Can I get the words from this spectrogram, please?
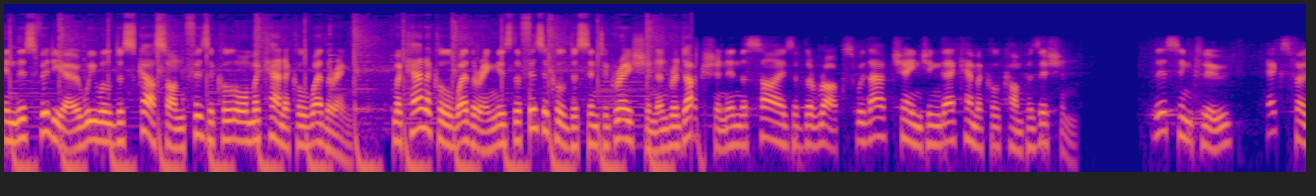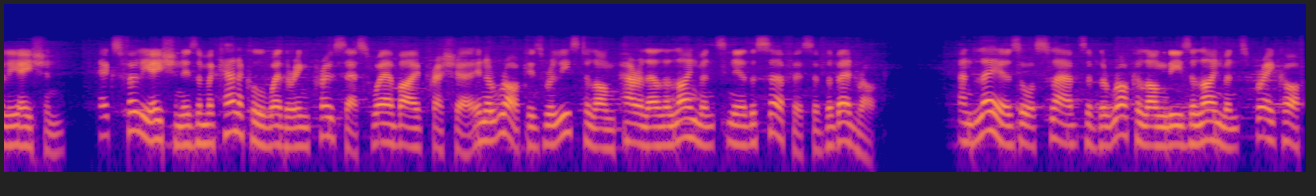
In this video we will discuss on physical or mechanical weathering. Mechanical weathering is the physical disintegration and reduction in the size of the rocks without changing their chemical composition. This include exfoliation. Exfoliation is a mechanical weathering process whereby pressure in a rock is released along parallel alignments near the surface of the bedrock. And layers or slabs of the rock along these alignments break off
